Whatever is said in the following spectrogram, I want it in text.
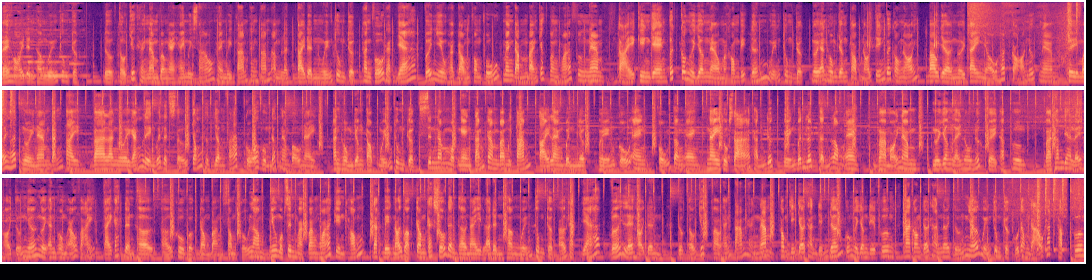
Lễ hội đình thần Nguyễn Trung Trực được tổ chức hàng năm vào ngày 26, 28 tháng 8 âm lịch tại đình Nguyễn Trung Trực, thành phố Rạch Giá với nhiều hoạt động phong phú, mang đậm bản chất văn hóa phương Nam. Tại Kiên Giang, ít có người dân nào mà không biết đến Nguyễn Trung Trực, người anh hùng dân tộc nổi tiếng với câu nói bao giờ người Tây nhổ hết cỏ nước Nam thì mới hết người Nam đánh Tây và là người gắn liền với lịch sử chống thực dân Pháp của vùng đất Nam Bộ này. Anh hùng dân tộc Nguyễn Trung Trực sinh năm 1838 tại làng Bình Nhật, huyện Củ An, Phủ Tân An, nay thuộc xã Thạnh Đức, huyện Bến Lức, tỉnh Long An. Và mỗi năm, người dân lại nô nức về thắp hương và tham gia lễ hội tưởng nhớ người anh hùng áo vải tại các đền thờ ở khu vực đồng bằng sông Cửu Long như một sinh hoạt văn hóa truyền thống. Đặc biệt nổi bật trong các số đền thờ này là đền thần Nguyễn Trung Trực ở Rạch Giá với lễ hội đình được tổ chức vào tháng 8 hàng năm, không chỉ trở thành điểm đến của người dân địa phương, mà còn trở thành nơi tưởng nhớ Nguyễn Trung Trực của đông đảo khách thập phương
